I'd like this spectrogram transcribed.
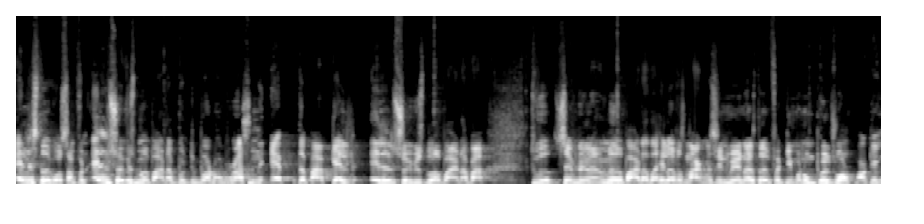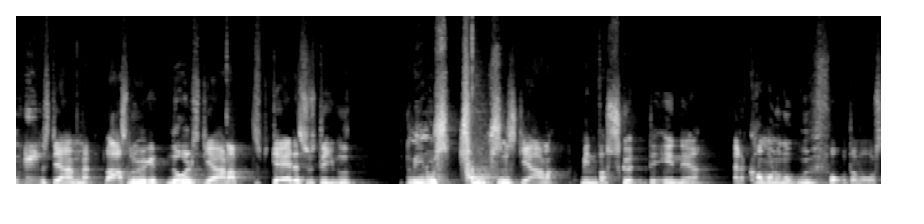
alle steder i vores samfund. Alle servicemedarbejdere. Det var bare sådan en app, der bare galt alle servicemedarbejdere. Bare, du ved, 7 medarbejdere, der hellere vil snakke med sine venner, i stedet for at give mig nogle pølser. Fucking en stjerne, mand. Lars Lykke, 0 stjerner. Skattesystemet, minus 1000 stjerner. Men hvor skønt det end er, at der kommer nogen og udfordrer vores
